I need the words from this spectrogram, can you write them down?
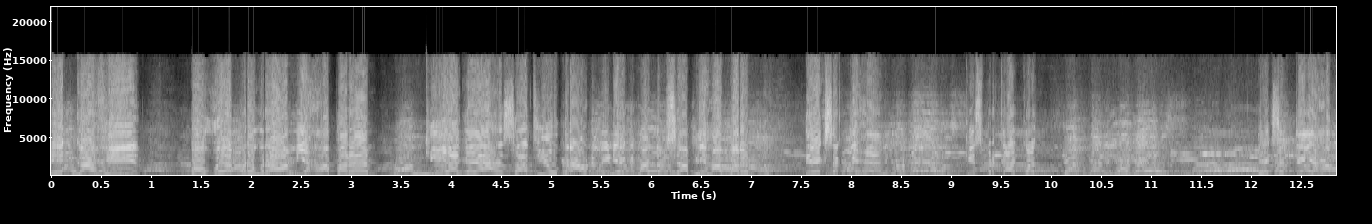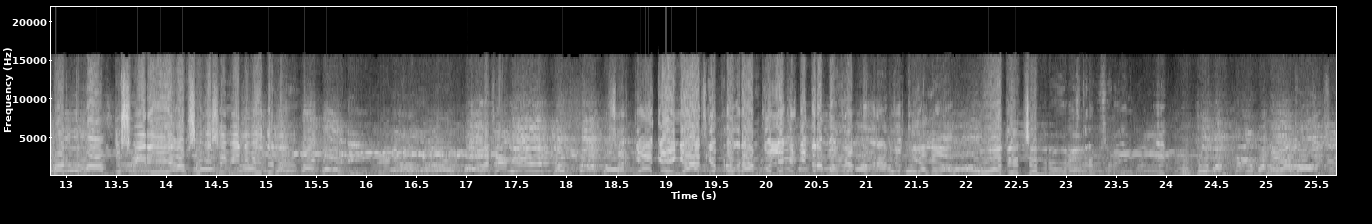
एक काफ़ी भव्य प्रोग्राम यहाँ पर किया गया है साथियों ग्राउंड मीडिया के माध्यम से आप यहाँ पर देख सकते हैं। किस प्रकार को देख सकते हैं यहाँ पर तमाम तस्वीरें आप सभी से भी निवेदन है। सर क्या कहेंगे? आज के प्रोग्राम को लेकर कितना भव्य प्रोग्राम जो किया गया? बहुत ही अच्छा प्रोग्राम मुख्यमंत्री मनोहर लाल जी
